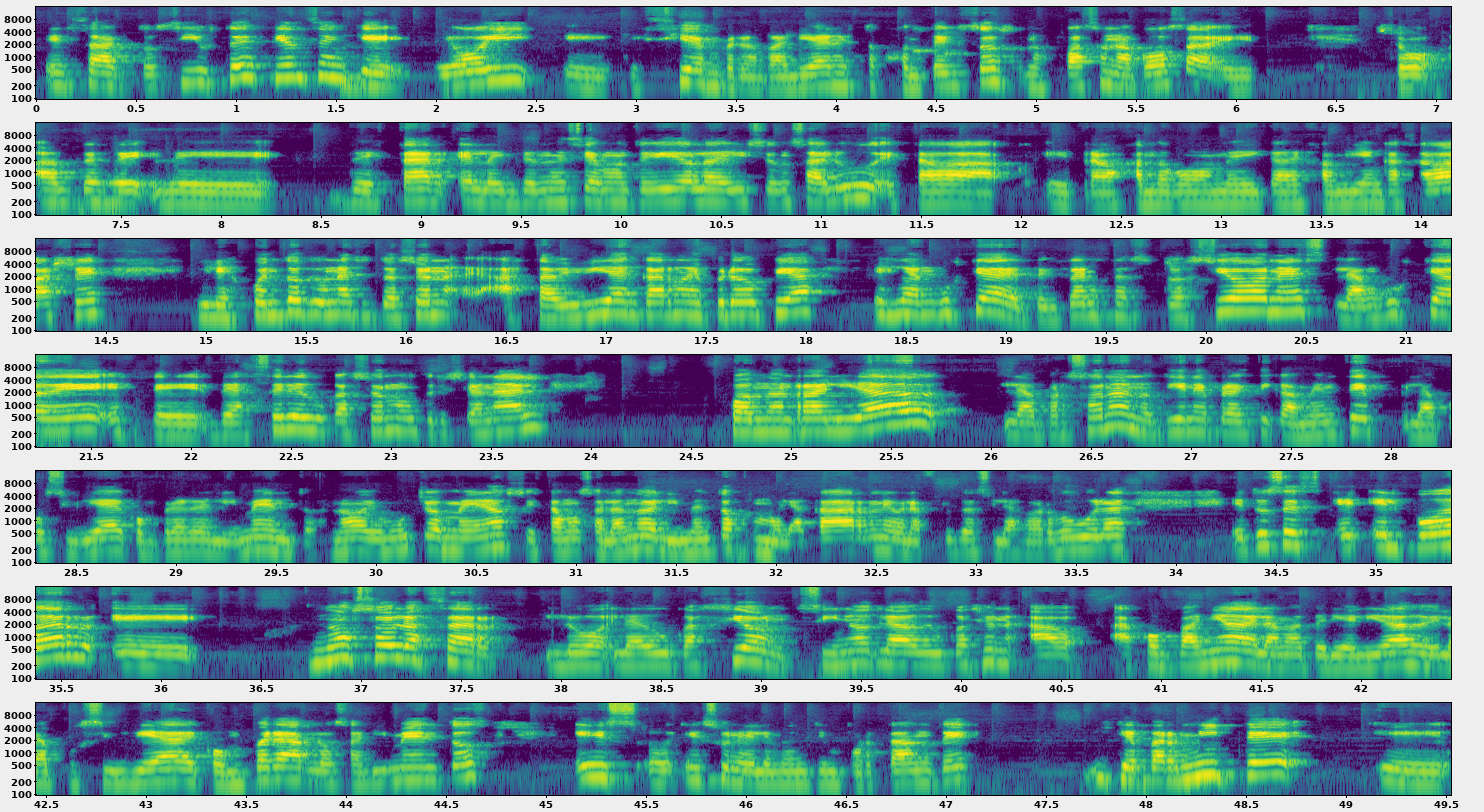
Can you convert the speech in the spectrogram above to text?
Exacto, si ustedes piensen que, hoy, eh, que siempre en realidad en estos contextos nos pasa una cosa, eh, yo antes de, estar en la Intendencia de Montevideo, la División Salud, estaba eh, trabajando como médica de familia en Casaballe y les cuento que una situación hasta vivida en carne propia es la angustia de detectar estas situaciones, la angustia de, este, de hacer educación nutricional, cuando en realidad la persona no tiene prácticamente la posibilidad de comprar alimentos, ¿no? Y mucho menos si estamos hablando de alimentos como la carne o las frutas y las verduras. Entonces, el, poder eh, no solo hacer la educación, sino la educación acompañada de la materialidad, de la posibilidad de comprar los alimentos, es, es un elemento importante y que permite eh,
